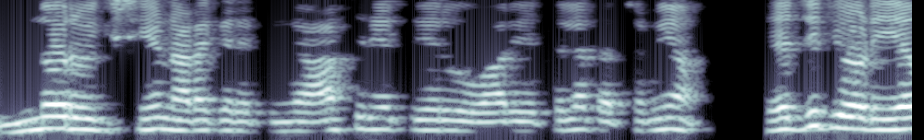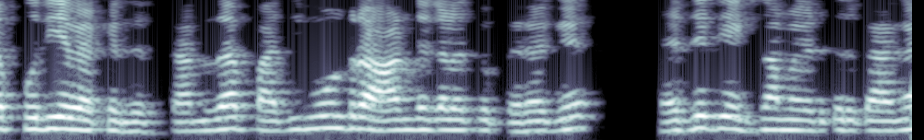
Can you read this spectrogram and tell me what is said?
இன்னொரு விஷயம் நடக்க இருக்குங்க ஆசிரியர் தேர்வு வாரியத்தில் தற்சமயம் எஜிடியோடைய புதிய வேகன்சிஸ் கடந்த பதிமூன்று ஆண்டுகளுக்கு பிறகு எஜிடி எக்ஸாம் எடுத்திருக்காங்க.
